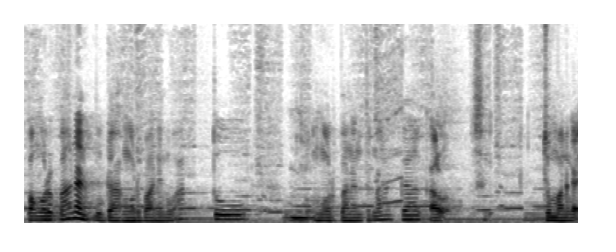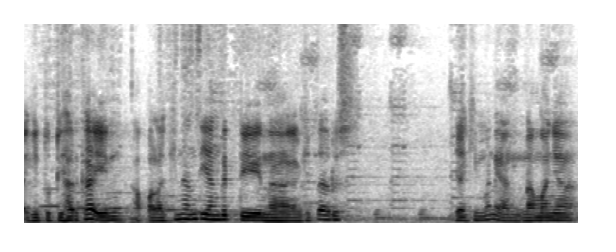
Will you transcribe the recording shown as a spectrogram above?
pengorbanan udah ngorbanin waktu, pengorbanan tenaga. Kalau cuman kayak gitu dihargain, apalagi nanti yang gede. Nah kita harus ya gimana ya namanya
